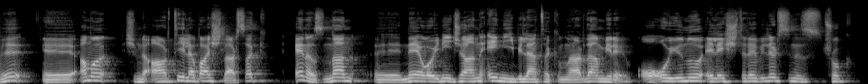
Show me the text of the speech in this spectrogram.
Ve e, ama şimdi artıyla başlarsak en azından e, ne oynayacağını en iyi bilen takımlardan biri. O oyunu eleştirebilirsiniz. Çok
